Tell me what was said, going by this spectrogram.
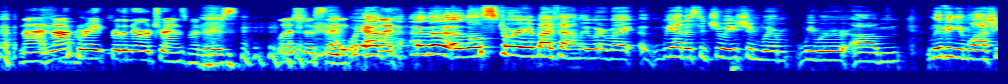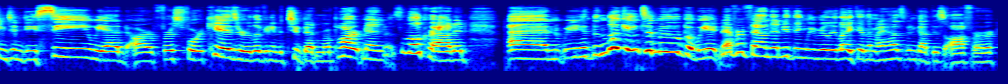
not not great for the neurotransmitters. let's just say. We have, but... have a, a, little story in my family where my we had a situation where we were um, living in Washington D.C. We had our first four kids. We were living in a two bedroom apartment. It was a little crowded, and we had been looking to move, but we had never found anything we really liked. And then my husband got this offer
